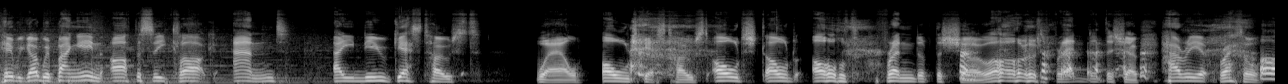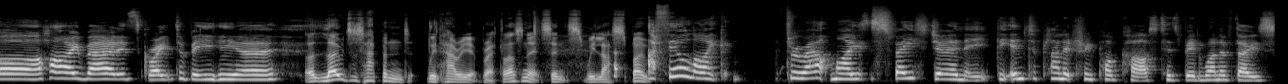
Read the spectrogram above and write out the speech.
Here we go. We're banging in Arthur C. Clarke and a new guest host. Well, old guest host, old, old, old friend of the show, old friend of the show, Harriet Brettle. Oh, hi, man. It's great to be here. Uh, loads has happened with Harriet Brettle, hasn't it, since we last spoke? I feel like throughout my space journey, the Interplanetary podcast has been one of those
